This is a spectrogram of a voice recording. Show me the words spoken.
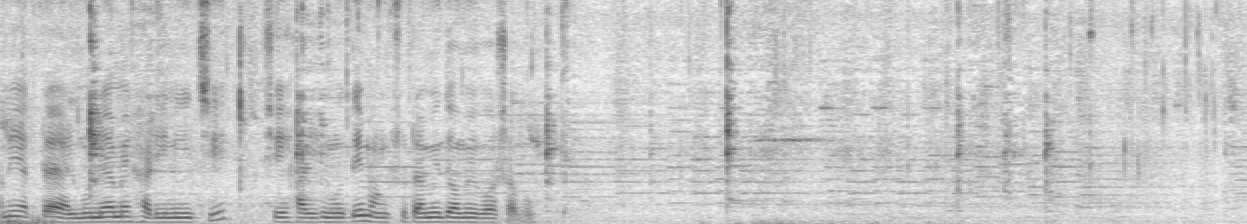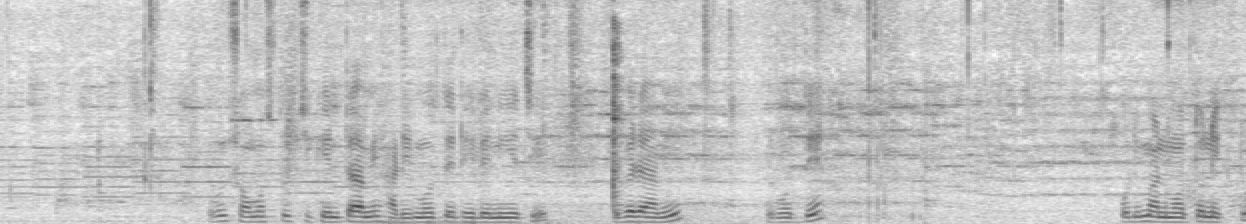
আমি একটা অ্যালুমিনিয়ামের হাঁড়ি নিয়েছি, সেই হাঁড়ির মধ্যে মাংসটা আমি দমে বসাবো। এবং সমস্ত চিকেনটা আমি হাঁড়ির মধ্যে ঢেলে নিয়েছি। এবারে আমি এর মধ্যে পরিমাণ মতন একটু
